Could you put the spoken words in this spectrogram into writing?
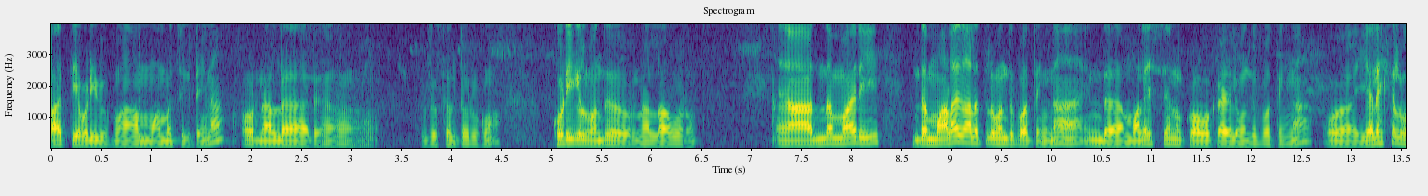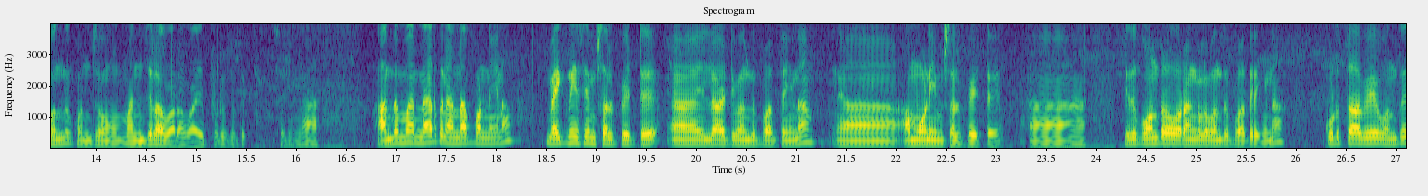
பாத்திய வடிவம் அம் அமைச்சுக்கிட்டிங்கன்னா ஒரு நல்ல ரிசல்ட் இருக்கும். கொடிகள் வந்து ஒரு நல்லா வரும். அந்த மாதிரி இந்த மழை காலத்தில் வந்து பார்த்திங்கன்னா இந்த மலேசியன் கோவக்காயில் வந்து பார்த்திங்கன்னா இலைகள் வந்து கொஞ்சம் மஞ்சளாக வர வாய்ப்பு இருக்குது. சரிங்களா? அந்த மாதிரி நேரத்தில் என்ன பண்ணீங்கன்னா மெக்னீசியம் சல்ஃபேட்டு இல்லாட்டி வந்து பார்த்திங்கன்னா அம்மோனியம் சல்பேட்டு இது போன்ற உரங்களை வந்து பார்த்திங்கன்னா கொடுத்தாவே வந்து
